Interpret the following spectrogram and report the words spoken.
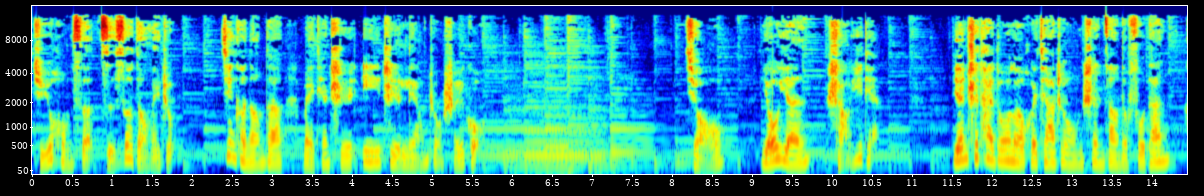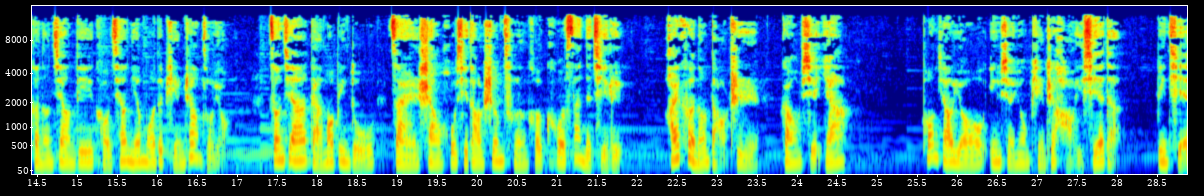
橘红色、紫色等为主。尽可能的每天吃一至两种水果。九，油盐少一点。盐吃太多了会加重肾脏的负担，可能降低口腔黏膜的屏障作用，增加感冒病毒在上呼吸道生存和扩散的几率，还可能导致高血压。烹调油应选用品质好一些的，并且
